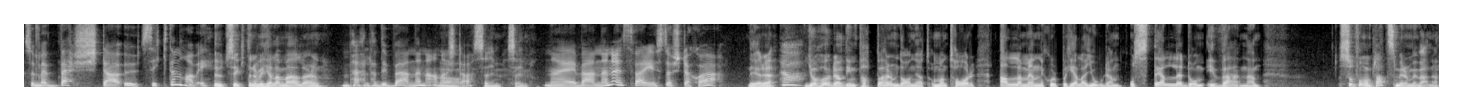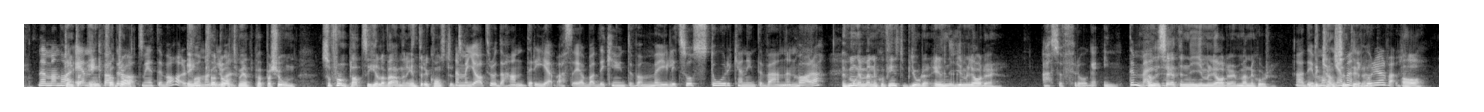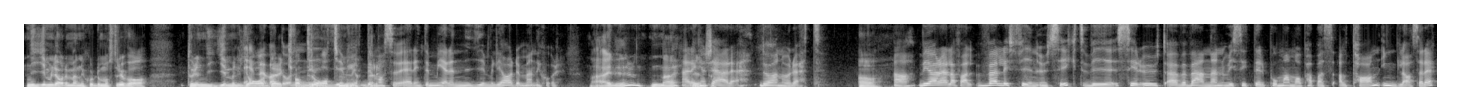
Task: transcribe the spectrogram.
Så med värsta utsikten har vi. Utsikten över hela Mälaren. Mälaren, det är Vänern annars Ja, då? same, same. Nej, Vänern är Sveriges största sjö. Det är det. Jag hörde av din pappa häromdagen att om man tar alla människor på hela jorden och ställer dem i Vänern så får man plats med dem i Vänern. När man har en, en kvadrat- kvadratmeter var får En man med. kvadratmeter per person. Så får de plats i hela Vänern. Är inte det konstigt? Nej, men jag trodde han drev. Alltså. Jag bara, det kan ju inte vara möjligt. Så stor kan inte Vänern vara. Hur många människor finns det på jorden? Är det nio miljarder? Alltså, fråga inte mig. Jag vill säga att det är nio miljarder människor. Ja, det är Det många är människor det. i alla fall. Ja, 9 miljarder människor. Då måste det vara... Då är det 9 Nej, men miljarder vadå? kvadratmeter. Det måste, är det inte mer än 9 miljarder människor? Nej, det är det. Nej, Nej, är det kanske inte. är det. Du har nog rätt. Ja. Ja, vi har i alla fall väldigt fin utsikt. Vi ser ut över Vänern. Vi sitter på mamma och pappas altan, inglasade.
